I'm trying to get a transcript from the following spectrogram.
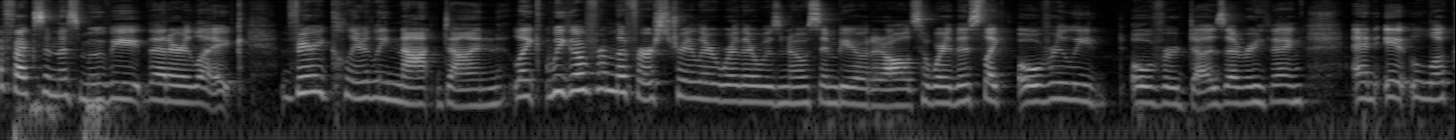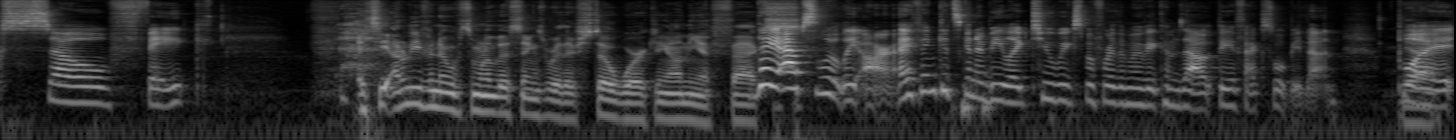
effects in this movie that are like very clearly not done. Like we go from the first trailer where there was no symbiote at all to where this like overly overdoes everything and it looks so fake. I see. I don't even know if it's one of those things where they're still working on the effects. They absolutely are. I think it's going to be like 2 weeks before the movie comes out the effects will be done. But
